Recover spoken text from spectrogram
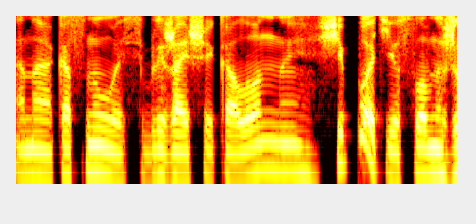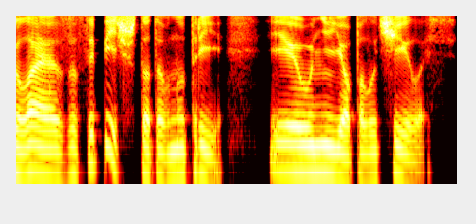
Она коснулась ближайшей колонны, щепотью, словно желая зацепить что-то внутри, и у нее получилось.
